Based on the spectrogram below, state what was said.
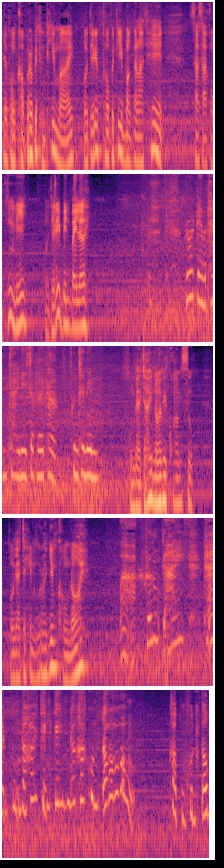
เดี๋ยวผมขับรถไปถึงที่หมาย ผมจะรีบโทรไปที่บังกลาเทศ สายๆของพรุ่งนี้ ผมจะรีบบินไปเลย รวดเร็วทันใจดีจังเลยค่ะ คุณชนิน ผมอยากจะให้น้อยมีความสุข ผมอยากจะเห็นรอยยิ้มของน้อยป้าเรื่องใจ แทนคุณน้อยจริงๆนะคะ คุณโต้งขอบคุณคุณโต้ง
